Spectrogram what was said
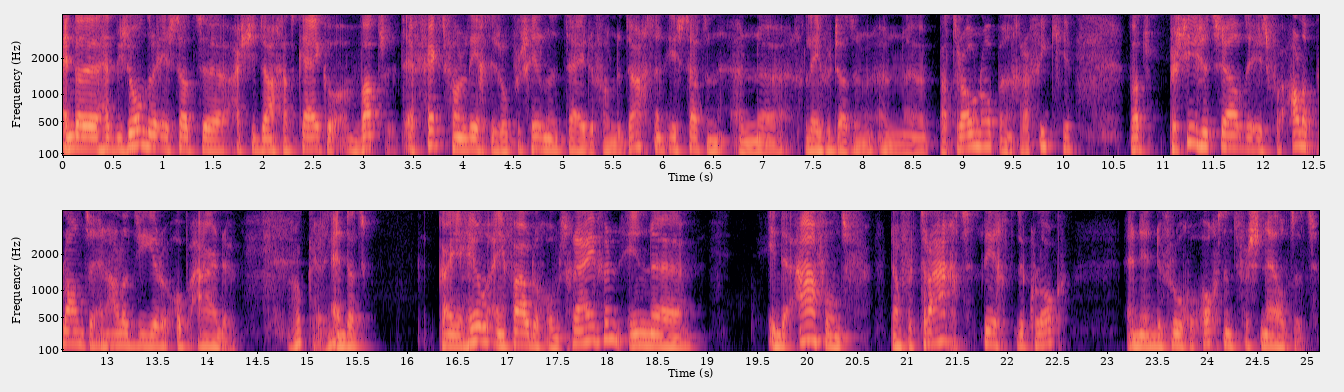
En de, het bijzondere is dat eh, als je dan gaat kijken wat het effect van licht is op verschillende tijden van de dag, dan is dat een, een, eh, levert dat een, een eh, patroon op, een grafiekje, wat precies hetzelfde is voor alle planten en alle dieren op aarde. Oké. En dat kan je heel eenvoudig omschrijven. In, eh, in de avond dan vertraagt licht de klok en in de vroege ochtend versnelt het.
